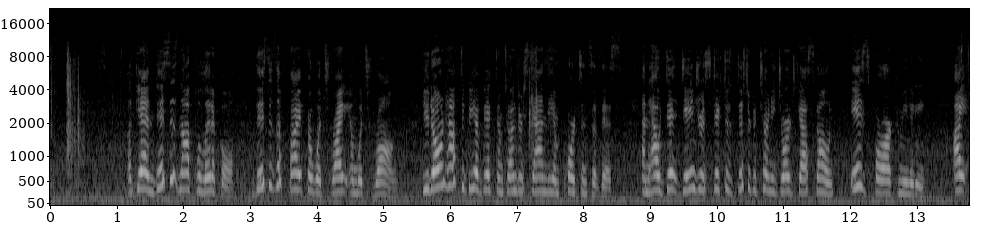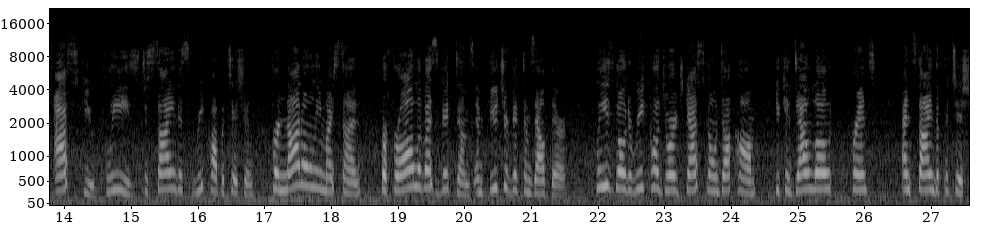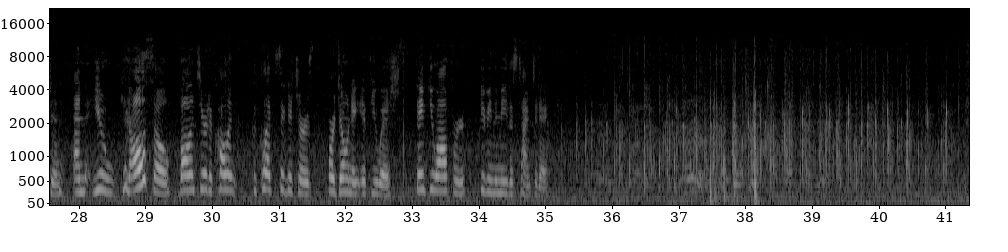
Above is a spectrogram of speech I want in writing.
Again, this is not political. This is a fight for what's right and what's wrong. You don't have to be a victim to understand the importance of this and how dangerous District, District Attorney George Gascon is for our community. I ask you, please, to sign this recall petition for not only my son, but for all of us victims and future victims out there. Please go to recallgeorgegascon.com. You can download, print, and sign the petition. And you can also volunteer to, call in, collect signatures or donate if you wish. Thank you all for giving me this time today.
